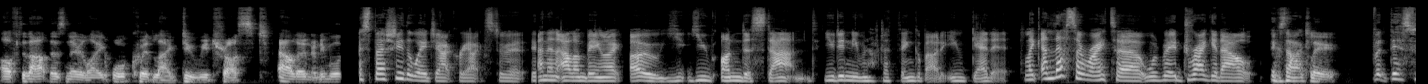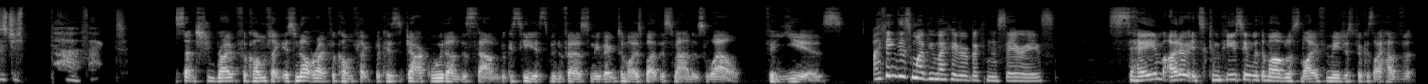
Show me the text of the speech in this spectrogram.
after that, there's no like awkward, like, do we trust Alan anymore? Especially the way Jack reacts to it. And then Alan being like, oh, you, you understand. You didn't even have to think about it. You get it. Like, a lesser writer would drag it out. Exactly. But this was just perfect such ripe for conflict. It's not ripe for conflict because Jack would understand because he has been personally victimized by this man as well for years. I think this might be my favorite book in the series. Same. I know it's competing with the Marvelous Light for me just because I have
